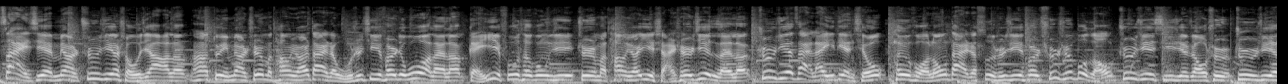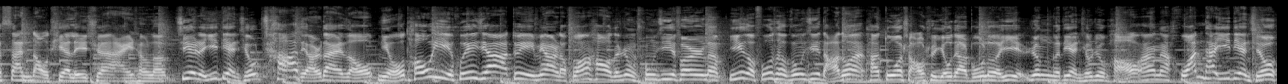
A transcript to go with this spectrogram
再见面直接守家。了啊！对面芝麻汤圆带着五十七分就过来了，给一福特攻击，芝麻汤圆一闪身进来了，直接再来一电球，喷火龙带着四十七分迟迟不走，直接集结招式，直接三道天雷全挨上了，接着一电球差点带走，扭头一回家，对面的黄耗子正冲积分呢，一个福特攻击打断，他多少是有点不乐意，扔个电球就跑啊！那还他一电球，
